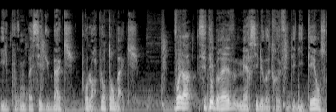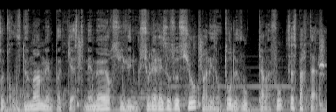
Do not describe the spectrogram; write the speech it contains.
Ils pourront passer du bac pour leurs plantes en bac. Voilà, c'était bref, merci de votre fidélité, on se retrouve demain, même podcast, même heure, suivez-nous sur les réseaux sociaux, parlez autour de vous, car l'info, ça se partage.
